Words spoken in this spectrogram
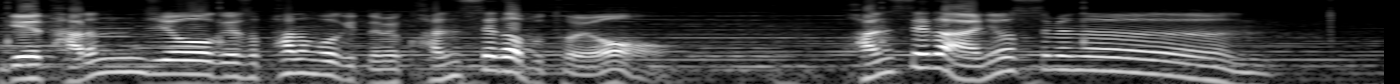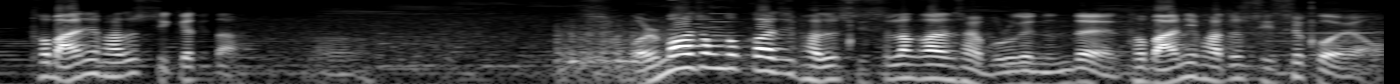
이게 다른 지역에서 파는 거기 때문에 관세가 붙어요. 관세가 아니었으면은 더 많이 받을 수 있겠다. 어. 얼마 정도까지 받을 수 있을란가는 잘 모르겠는데 더 많이 받을 수 있을 거예요.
